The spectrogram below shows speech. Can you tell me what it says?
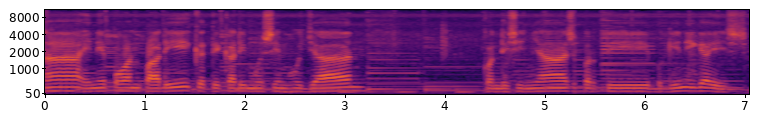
Nah ini pohon padi ketika di musim hujan Kondisinya seperti begini guys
